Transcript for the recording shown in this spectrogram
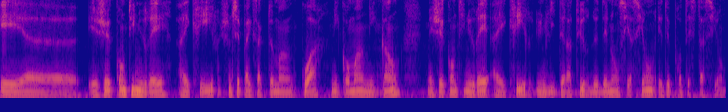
Et, euh, et, je continuerai à écrire, je ne sais pas exactement quoi, ni comment, ni quand, mais je continuerai à écrire une littérature de dénonciation et de protestation.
